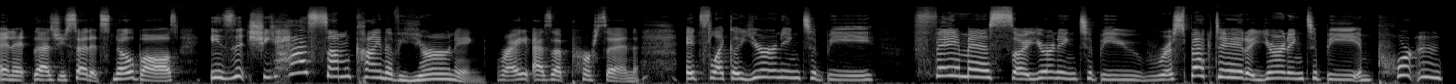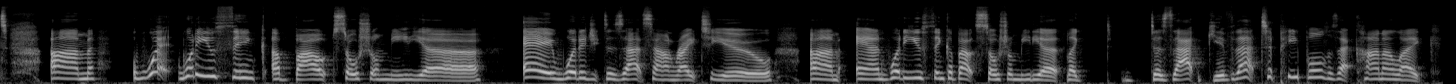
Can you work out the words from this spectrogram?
and it, as you said, it snowballs. Is that she has some kind of yearning, right? As a person, it's like a yearning to be famous, a yearning to be respected, a yearning to be important. Um, what what do you think about social media? A, what did you, does that sound right to you? Um, and what do you think about social media? Like, does that give that to people? Does that kind of like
